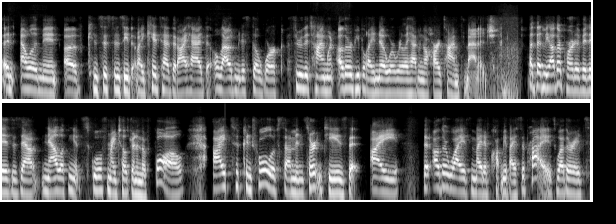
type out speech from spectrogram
an element of consistency that my kids had that I had that allowed me to still work through the time when other people I know were really having a hard time to manage. But then the other part of it is is now now looking at school for my children in the fall, I took control of some uncertainties that I that otherwise might have caught me by surprise, whether it's,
